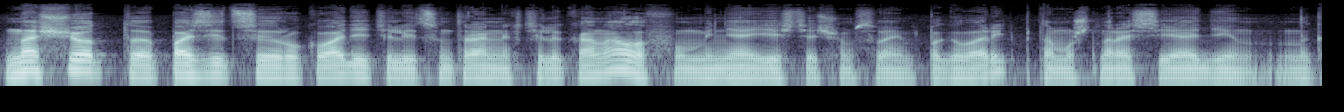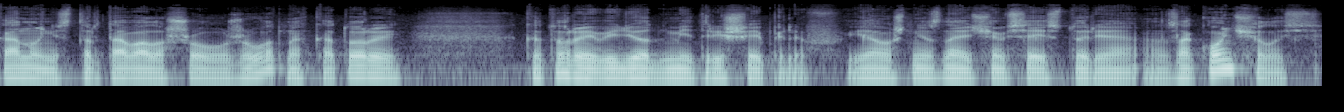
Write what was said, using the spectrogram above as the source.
Насчет э, позиции руководителей центральных телеканалов у меня есть о чем с вами поговорить, потому что на «Россия-1» накануне стартовало шоу животных, который которое ведет Дмитрий Шепелев. Я уж не знаю, чем вся история закончилась,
